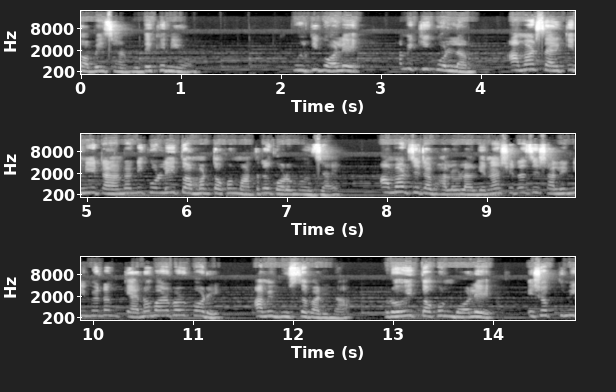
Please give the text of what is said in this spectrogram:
তবেই ছাড়বো, দেখে নিও। ফুলকি বলে, আমি কি করলাম? আমার স্যারকে নিয়ে টানাটানি করলেই তো আমার তখন মাথাটা গরম হয়ে যায়। আমার যেটা ভালো লাগে না, সেটা যে শালিনী ম্যাডাম কেন বারবার করে আমি বুঝতে পারি না। রোহিত তখন বলে, এসব তুমি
